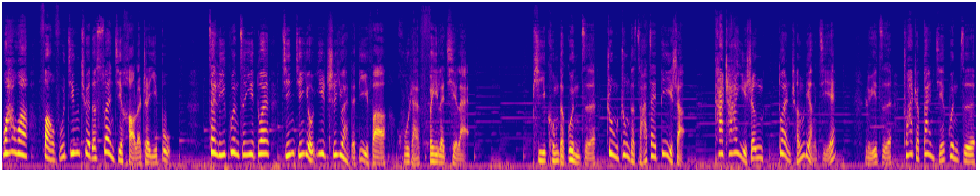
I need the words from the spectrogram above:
娃娃仿佛精确地算计好了这一步，在离棍子一端仅仅有一尺远的地方，忽然飞了起来。劈空的棍子重重的砸在地上，咔嚓一声断成两截。驴子抓着半截棍子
